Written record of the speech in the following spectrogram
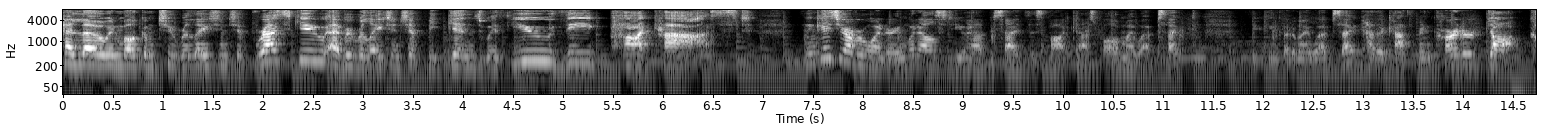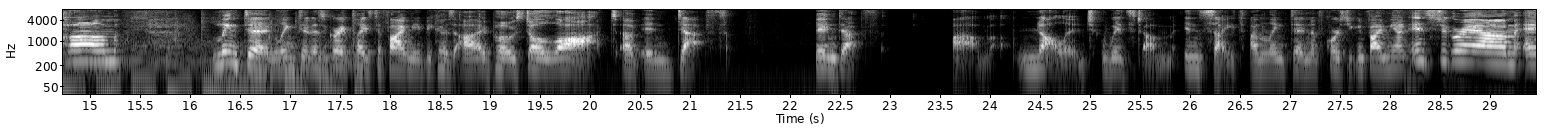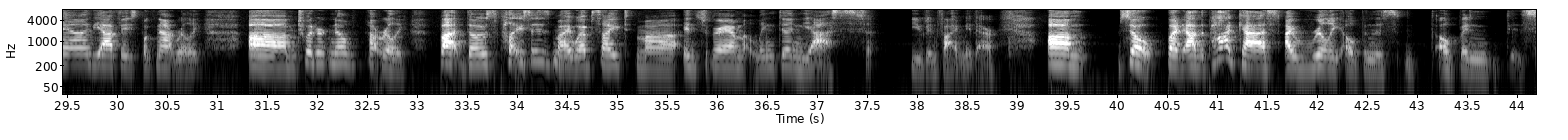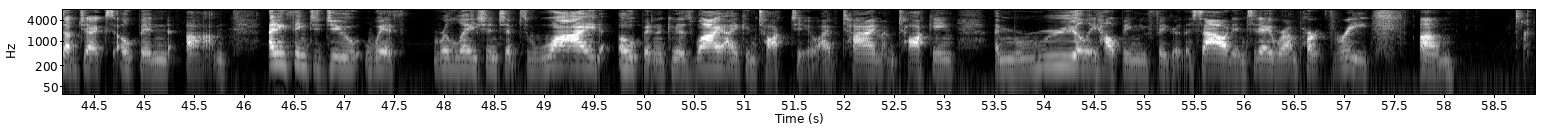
Hello and welcome to Relationship Rescue. Every relationship begins with you, the podcast. And in case you're ever wondering, what else do you have besides this podcast? Well, my website. You can go to my website, heathercatherinecarter.com. LinkedIn. LinkedIn is a great place to find me because I post a lot of in depth, in depth um, knowledge, wisdom, insights on LinkedIn. Of course, you can find me on Instagram and yeah, Facebook, not really. Um, Twitter, no, not really. But those places, my website, my Instagram, LinkedIn, yes, you can find me there. Um, so, but on the podcast, I really open this, open subjects, open um, anything to do with relationships wide open because why I can talk to you. I have time, I'm talking, I'm really helping you figure this out. And today we're on part three. Um,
